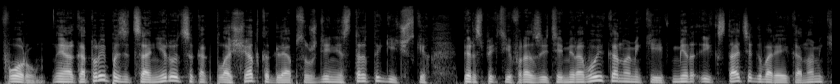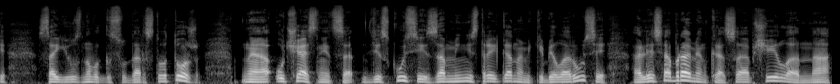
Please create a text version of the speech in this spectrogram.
форум, э, который позиционируется как площадка для обсуждения стратегических перспектив развития мировой экономики и, и кстати говоря, экономики союзного государства тоже. Э, участница дискуссии замминистра экономики Беларуси Олеся Абраменко сообщила на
